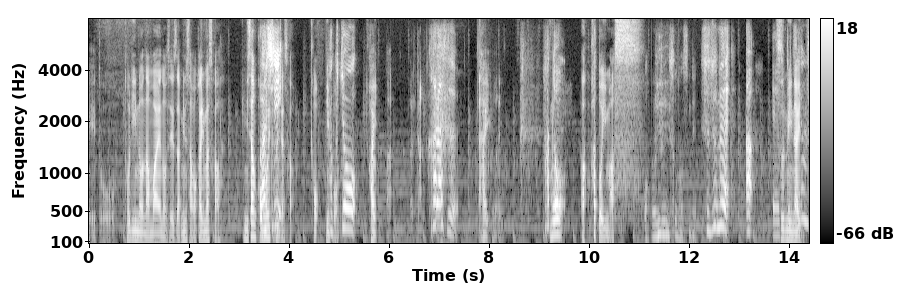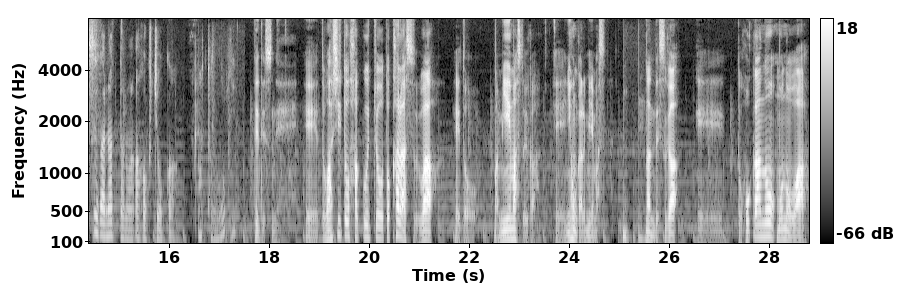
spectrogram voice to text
えー、と鳥の名前の星座皆さんわかりますか？23個思いつくじゃないですか？おピンポン。白鳥、はい。バレた。カラス、はい。ハもト、あ、ハトいます。あ、えー、そうなんですね。スズメ。あ、えースズメいないです。スがなったのは、あ、白鳥か。あと？でですね、えっ、と、ワシと白鳥とカラスは、えっ、と、まあ、見えますというか、えー日本から見えます。なんですが、えっ、と、他のものは、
